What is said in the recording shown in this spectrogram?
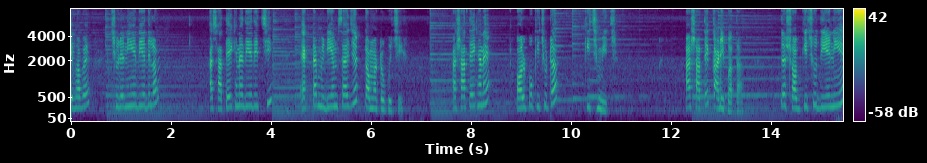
এভাবে ছিঁড়ে নিয়ে দিয়ে দিলাম। আর সাথে এখানে দিয়ে দিচ্ছি একটা মিডিয়াম সাইজের টমেটো কুচি। আর সাথে এখানে অল্প কিছুটা কিচমিচ। আর সাথে কারি পাতা। তো সব কিছু দিয়ে নিয়ে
